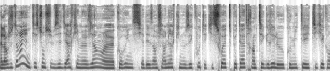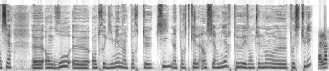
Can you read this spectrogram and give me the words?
Alors justement, il y a une question subsidiaire qui me vient, euh, Corinne, s'il y a des infirmières qui nous écoutent et qui souhaitent peut-être intégrer le comité éthique et cancer, euh, en gros, euh, entre guillemets, n'importe qui, n'importe quelle infirmière peut éventuellement postuler? Alors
